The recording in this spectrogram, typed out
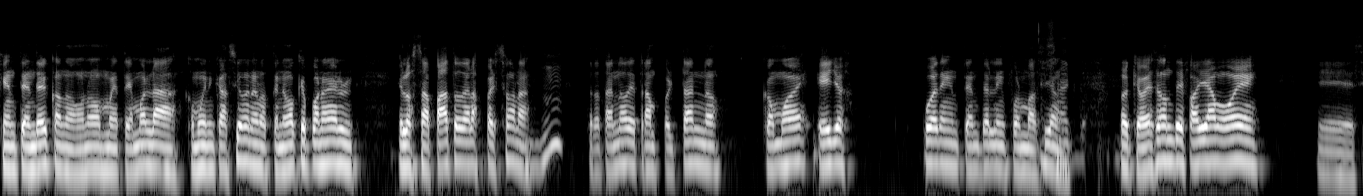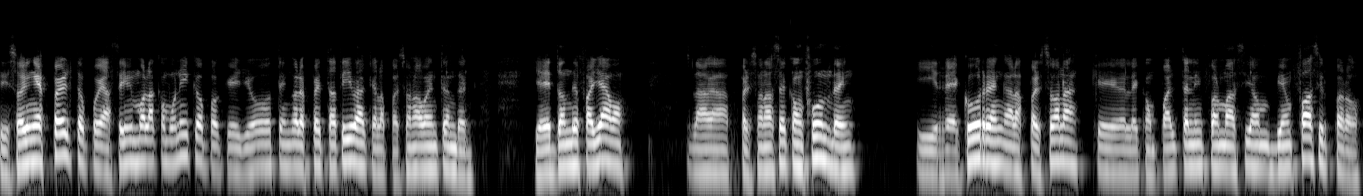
entender cuando uno metemos las comunicaciones, nos tenemos que poner en los zapatos de las personas, tratarnos de transportarnos cómo ellos pueden entender la información. Porque a veces donde fallamos es, eh, si soy un experto, pues así mismo la comunico porque yo tengo la expectativa que la persona va a entender. Y ahí es donde fallamos. Las personas se confunden y recurren a las personas que le comparten la información bien fácil, pero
